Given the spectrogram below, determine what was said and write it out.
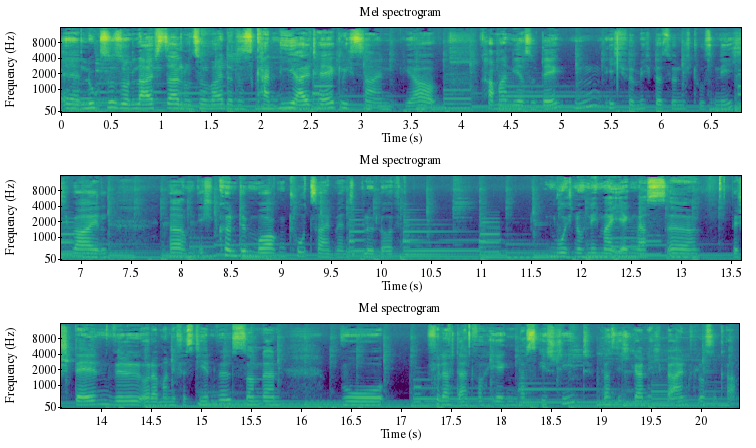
äh, Luxus und Lifestyle und so weiter, das kann nie alltäglich sein. Ja, kann man ja so denken. Ich für mich persönlich tue es nicht, weil ähm, ich könnte morgen tot sein, wenn es blöd läuft. Wo ich noch nicht mal irgendwas äh, bestellen will oder manifestieren will, sondern wo vielleicht einfach irgendwas geschieht, was ich gar nicht beeinflussen kann.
